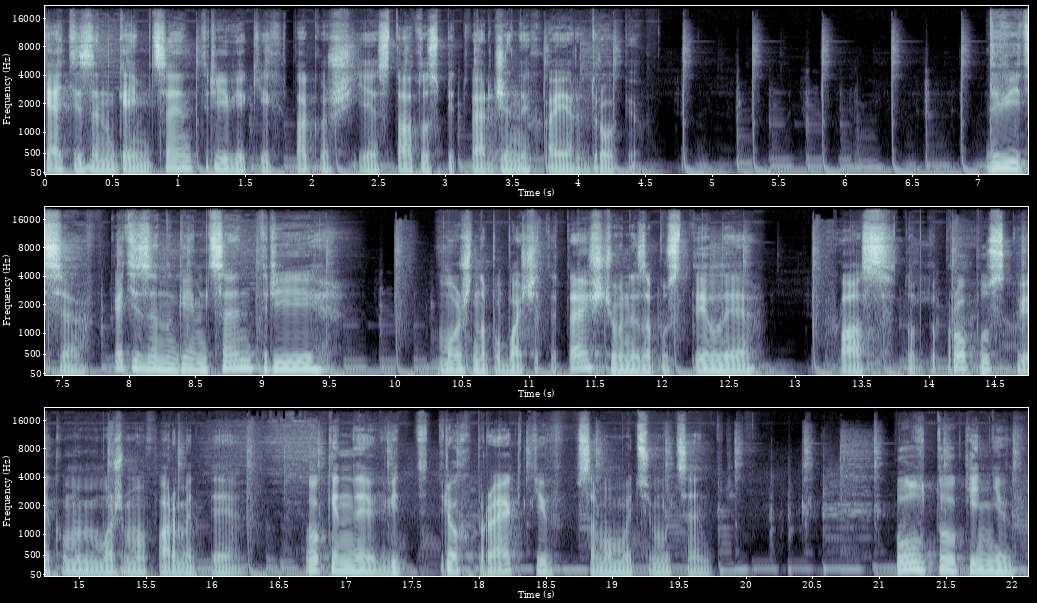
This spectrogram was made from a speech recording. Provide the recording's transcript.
Ketizen Game Centrі, в яких також є статус підтверджених аірдропів. Дивіться, в Ketizen Game Centrі можна побачити те, що вони запустили пас, тобто пропуск, в якому ми можемо фармити токени від трьох проєктів в самому цьому центрі. Пул токенів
